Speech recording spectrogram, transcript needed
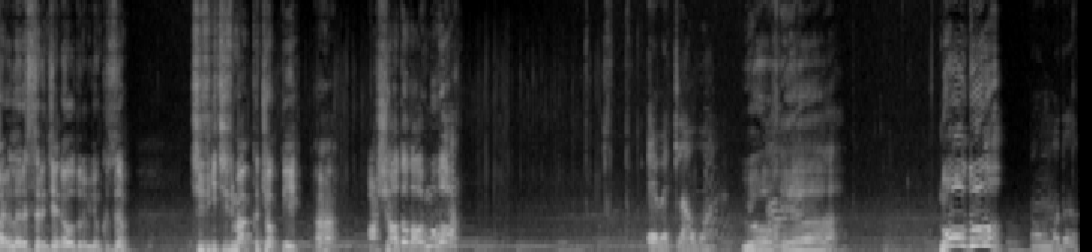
Arıları ısırınca ne olduğunu biliyorum kızım. Çizgi çizme hakkı çok değil. Aha. Aşağıda lav mı var? Evet lav var. Yok ya. Ne oldu? Olmadı.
